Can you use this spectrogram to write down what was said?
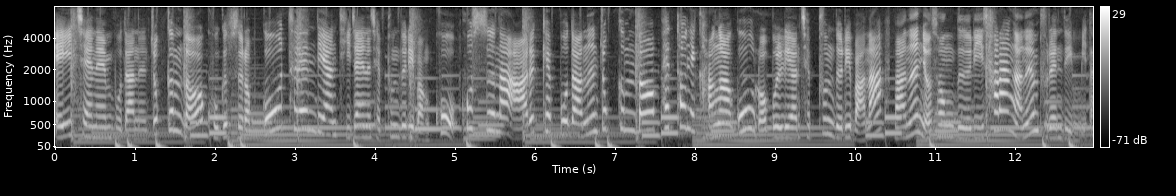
H&M보다는 조금 더 고급스럽고 트렌디한 디자인의 제품들이 많고 코스나 아르켓보다는 조금 더 패턴이 강하고 러블리한 제품 들이 많아 많은 여성들이 사랑하는 브랜드입니다.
